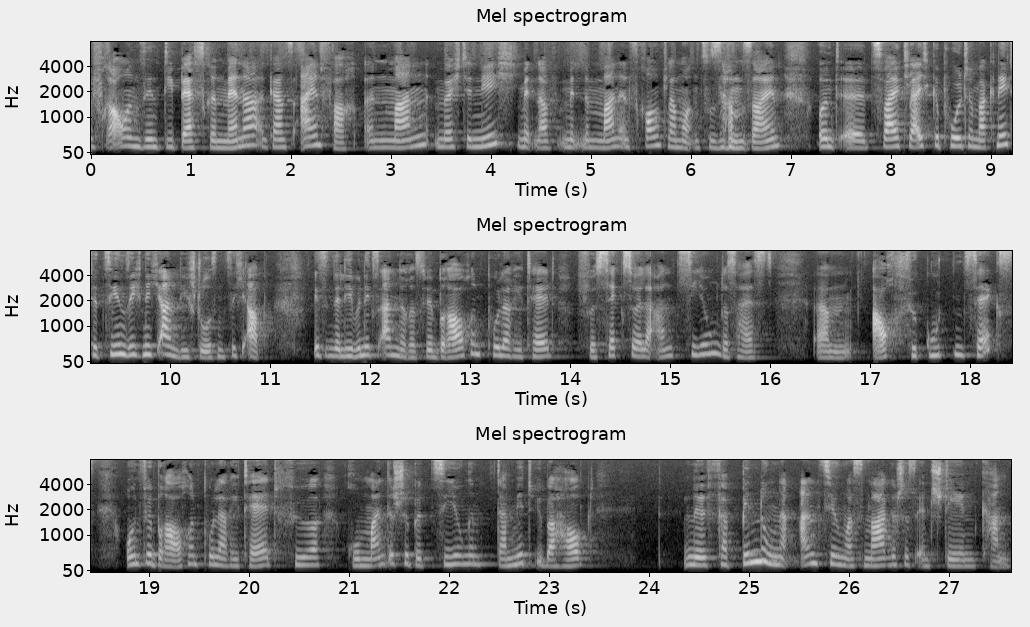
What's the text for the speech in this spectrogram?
Frauen sind die besseren Männer? Ganz einfach. Ein Mann möchte nicht mit, einer, mit einem Mann in Frauenklamotten zusammen sein und äh, zwei gleichgepolte Magnete ziehen sich nicht an, die stoßen sich ab. Ist in der Liebe nichts anderes. Wir brauchen Polarität für sexuelle Anziehung, das heißt, ähm, auch für guten Sex und wir brauchen Polarität für romantische Beziehungen, damit überhaupt eine Verbindung, eine Anziehung, was Magisches entstehen kann.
